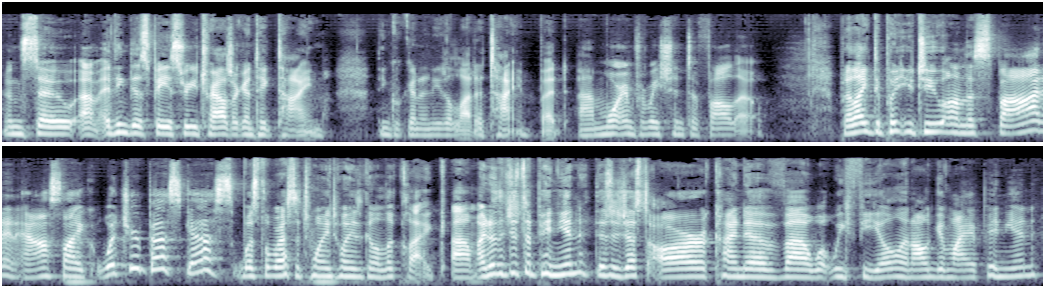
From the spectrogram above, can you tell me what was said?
And so um, I think those phase three trials are going to take time. I think we're going to need a lot of time, but um, more information to follow. But I'd like to put you two on the spot and ask, like, what's your best guess? What's the rest of 2020 is going to look like? Um, I know that's just opinion. This is just our kind of uh, what we feel, and I'll give my opinion.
